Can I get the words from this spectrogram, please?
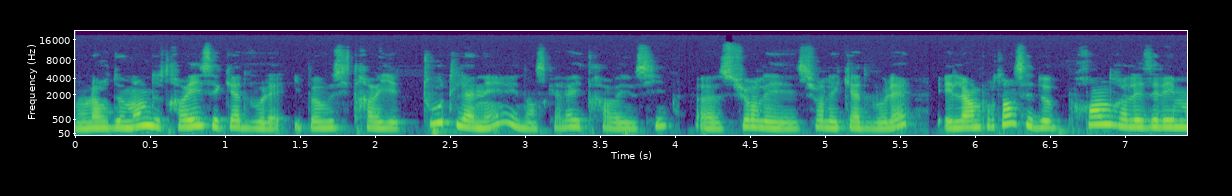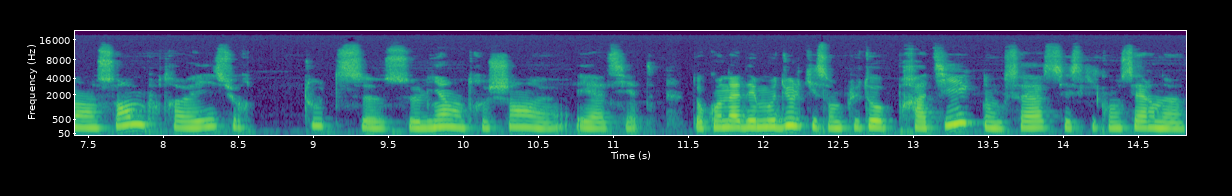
on leur demande de travailler ces quatre volets. Ils peuvent aussi travailler toute l'année, et dans ce cas-là, ils travaillent aussi euh, sur, les, sur les quatre volets. Et l'important, c'est de prendre les éléments ensemble pour travailler sur tout ce, lien entre champ euh, et assiette. Donc on a des modules qui sont plutôt pratiques, donc ça c'est ce qui concerne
